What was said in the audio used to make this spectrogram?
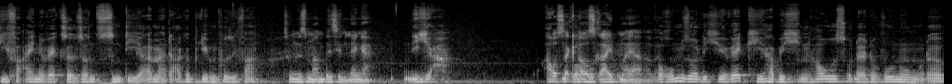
die Vereine wechselt, sonst sind die ja immer da geblieben, wo sie waren. Zumindest mal ein bisschen länger. Ja, Außer Warum- Klaus Reitmeier. Aber warum soll ich hier weg? Hier habe ich ein Haus oder eine Wohnung oder.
